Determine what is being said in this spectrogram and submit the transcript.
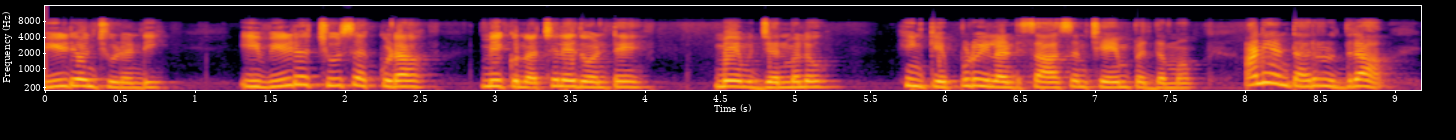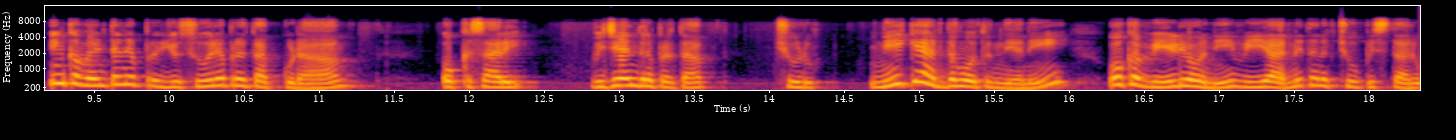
వీడియోని చూడండి. ఈ వీడియో చూసాక కూడా మీకు నచ్చలేదు అంటే మేము జన్మలో ఇంకెప్పుడు ఇలాంటి సాహసం చేయం పెద్దమ్మ అని అంటారు రుద్ర. ఇంకా వెంటనే సూర్యప్రతాప్ కూడా ఒక్కసారి విజేంద్ర ప్రతాప్ చూడు నీకే అర్థమవుతుంది అని ఒక వీడియోని విఆర్ని తనకు చూపిస్తారు.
